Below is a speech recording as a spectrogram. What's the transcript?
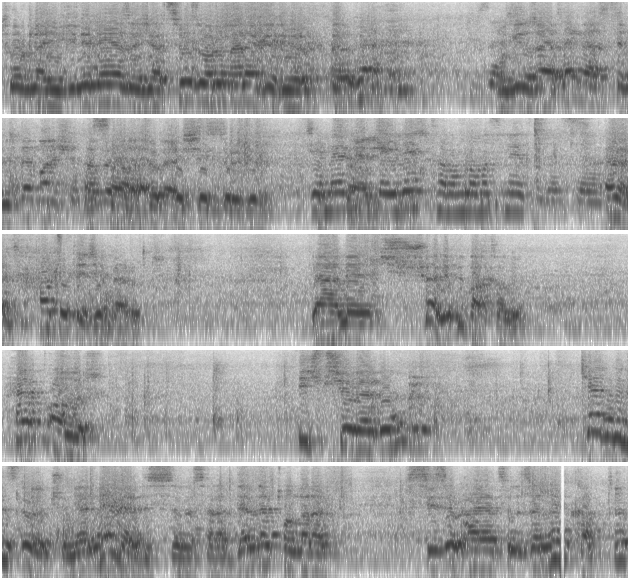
turla ilgili ne yazacaksınız onu merak ediyorum. Bugün zaten gazetemizde manşet Sağ olun, çok teşekkür ediyorum. Cemal Bey'le tanımlamasını yapacağız ya. Evet, hakikaten ceberut. Yani şöyle bir bakalım. Hep alır. Hiçbir şey verdi mi? Kendiniz de ölçün. Yani ne verdi size mesela? Devlet olarak sizin hayatınıza ne kattı?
